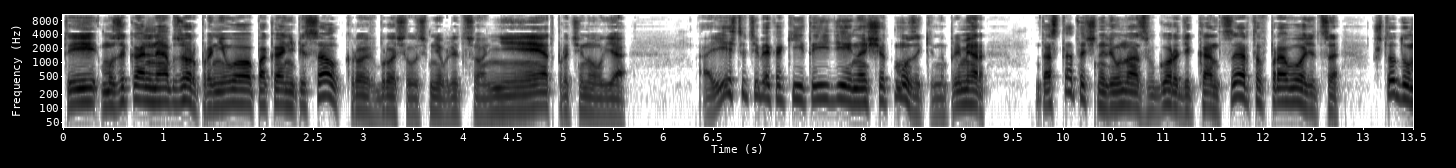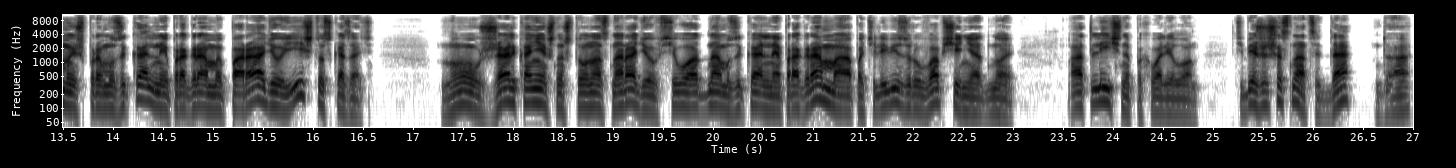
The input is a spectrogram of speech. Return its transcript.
«Ты музыкальный обзор про него пока не писал?» Кровь бросилась мне в лицо. «Нет», — протянул я. «А есть у тебя какие-то идеи насчет музыки? Например, достаточно ли у нас в городе концертов проводится? Что думаешь про музыкальные программы по радио? Есть что сказать?» «Ну, жаль, конечно, что у нас на радио всего одна музыкальная программа, а по телевизору вообще ни одной». «Отлично», — похвалил он. «Тебе же шестнадцать, да?» «Да».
